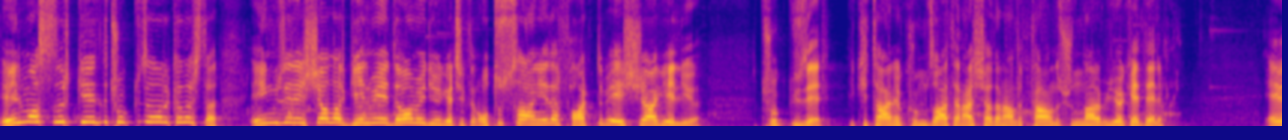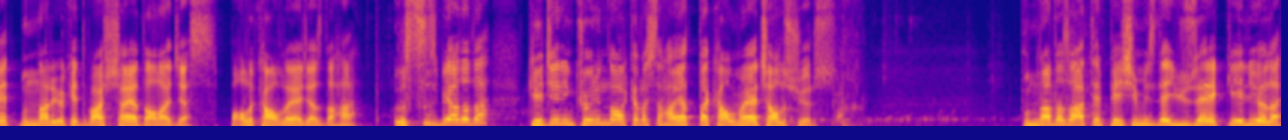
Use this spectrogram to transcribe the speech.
Elmas zırh geldi çok güzel arkadaşlar. En güzel eşyalar gelmeye devam ediyor gerçekten. 30 saniyede farklı bir eşya geliyor. Çok güzel. İki tane kum zaten aşağıdan aldık tamamdır. Şunları bir yok edelim. Evet bunları yok edip aşağıya dalacağız. Balık avlayacağız daha. Issız bir adada gecenin köründe arkadaşlar hayatta kalmaya çalışıyoruz. Bunlar da zaten peşimizde yüzerek geliyorlar.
